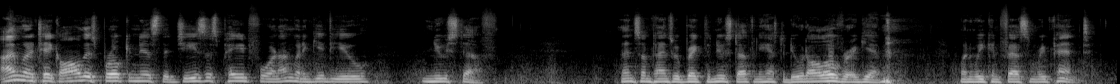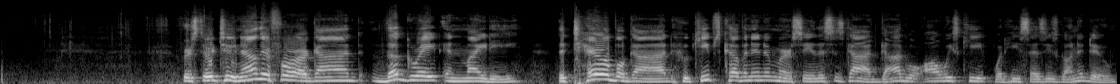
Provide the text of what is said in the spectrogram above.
I'm going to take all this brokenness that Jesus paid for and I'm going to give you new stuff. Then sometimes we break the new stuff and he has to do it all over again when we confess and repent. Verse 32 Now therefore, our God, the great and mighty, the terrible God who keeps covenant and mercy, this is God. God will always keep what he says he's going to do.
